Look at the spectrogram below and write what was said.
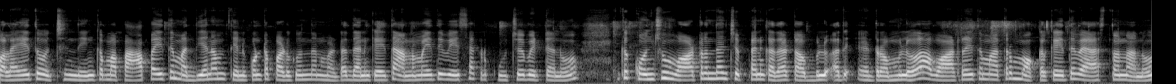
కొలాయి అయితే వచ్చింది. ఇంకా మా పాప అయితే మధ్యాహ్నం తినకుండా పడుకుందనమాట దానికైతే అన్నం అయితే వేసి అక్కడ కూర్చోబెట్టాను. ఇంకా కొంచెం వాటర్ ఉందని చెప్పాను కదా టబ్బులో అదే డ్రమ్ములో. ఆ వాటర్ అయితే మాత్రం మొక్కలకైతే వేస్తున్నాను.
